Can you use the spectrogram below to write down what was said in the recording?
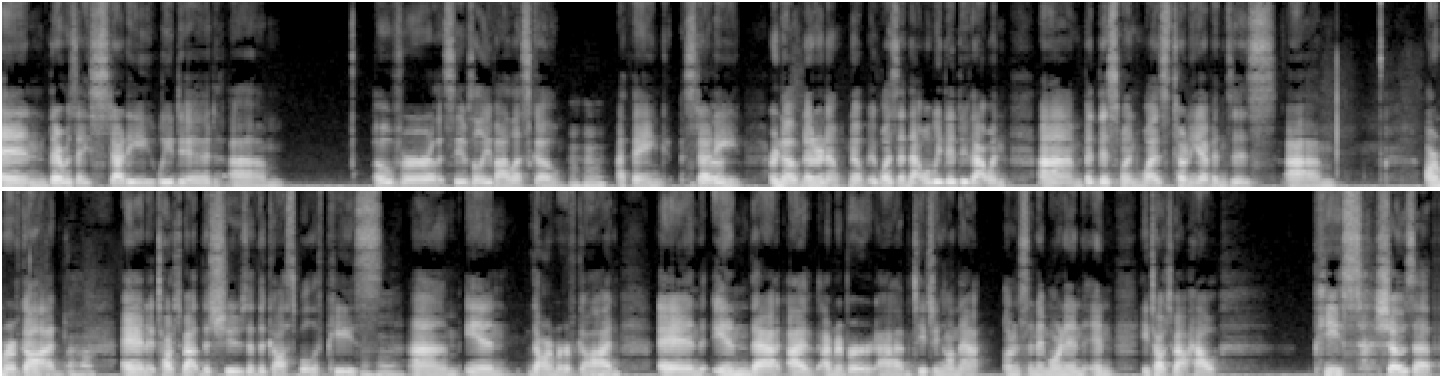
And there was a study we did um, over, let's see, it was a Levi Lusko, mm-hmm. I think, study. Or no, no, no, no, no, it wasn't that one. We did do that one. Um, but this one was Tony Evans's um, armor of God, Uh-huh. and it talked about the shoes of the gospel of peace Mm-hmm. um, in the armor of God. And in that, I, I remember um, teaching on that on a Sunday morning, and he talked about how peace shows up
